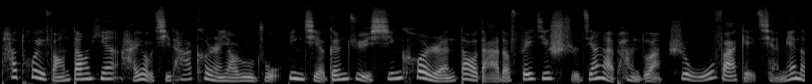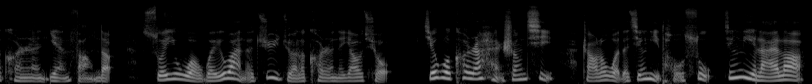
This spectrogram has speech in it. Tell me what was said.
他退房当天还有其他客人要入住，并且根据新客人到达的飞机时间来判断，是无法给前面的客人延房的。所以我委婉地拒绝了客人的要求，结果客人很生气，找了我的经理投诉。经理来了，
